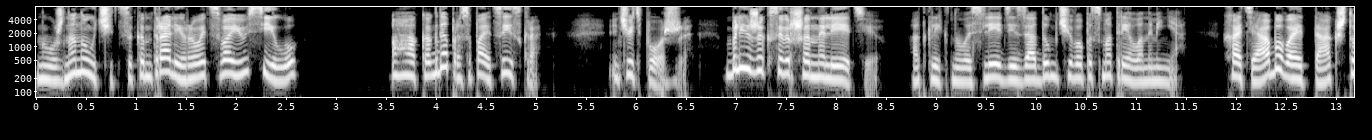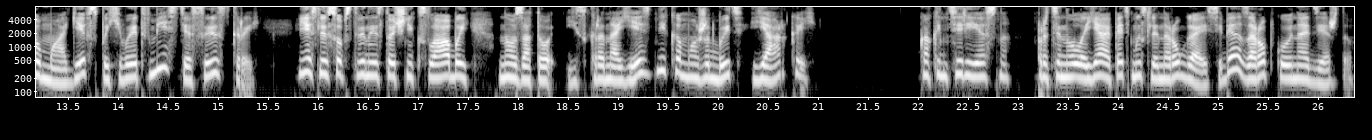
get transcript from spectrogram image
Нужно научиться контролировать свою силу. А когда просыпается искра? Чуть позже, ближе к совершеннолетию, откликнулась леди и задумчиво посмотрела на меня. Хотя бывает так, что магия вспыхивает вместе с искрой, если собственный источник слабый, но зато искра наездника может быть яркой. Как интересно, протянула я, опять мысленно ругая себя за робкую надежду.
